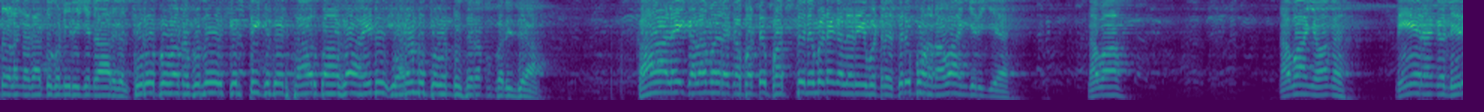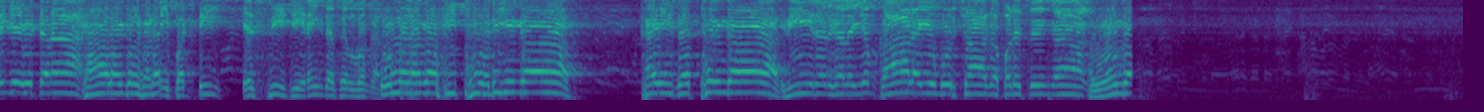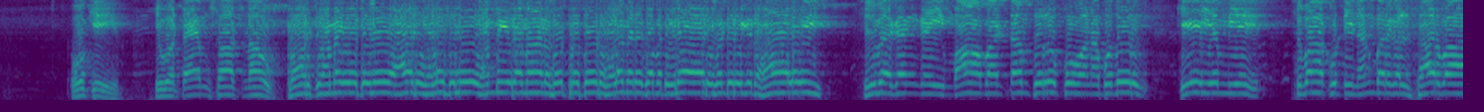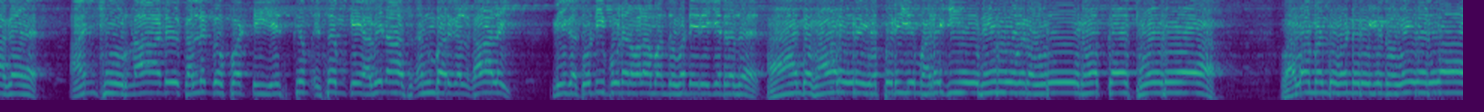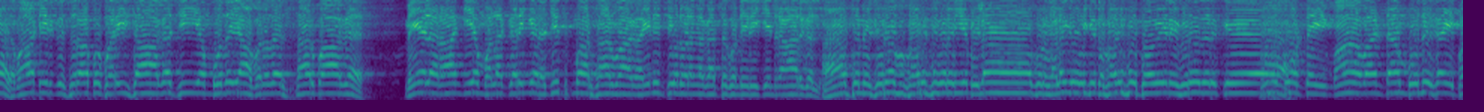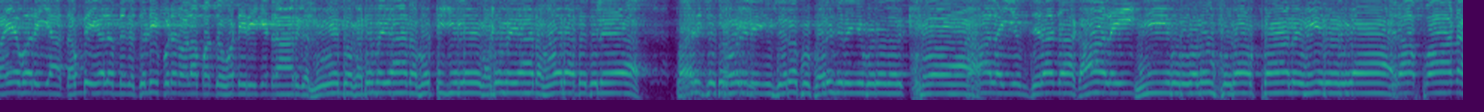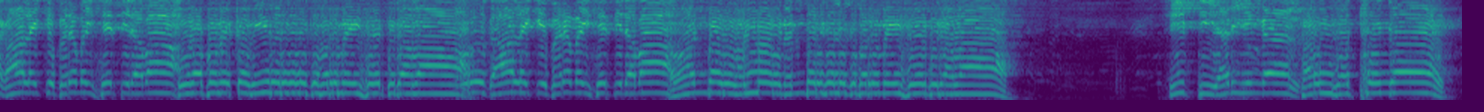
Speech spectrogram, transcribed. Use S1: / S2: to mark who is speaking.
S1: வழங்க காத்துக் கொண்டிருக்கின்றார்கள்.
S2: திருப்புவன புதூர் கிருத்திகுதர் சார்பாக இருநூத்தி ஒன்று சிறப்பு பரிசா.
S1: காலை களமிறக்கப்பட்டு பத்து நிமிடங்கள் நிறைவு திருப்போண நவா அங்கிருக்கிய நவா. நவா இங்க வாங்க. நேரங்கள் நெருங்கி விட்டன.
S2: காலங்கள் கடை
S1: பட்டி எஸ்விஜி இணைந்த செல்வங்கள்.
S2: உள்ளவங்க சீட்டி அடியுங்க. கை தட்டுங்க
S1: வீரர்களையும் காலையும் உற்சாகப்படுத்துங்க. Okay your time start now
S2: தற்சமயத்திலே ஆடு களத்திலே கம்பீரமான தோற்றத்தோடு களமிறக்கப்பட்டு விளையாடி கொண்டிருக்கிற காலை
S1: சிவகங்கை மாவட்டம் திருப்புவனபுதூர் கேஎம்ஏ சிவாக்குட்டி நண்பர்கள் சார்பாக அஞ்சூர் நாடு கல்லுங்குப்பட்டி எஸ்எம் எஸ்எம்கே அவினாஷ் நண்பர்கள் காலை மிக துடிப்புடன் வளம் வந்து கொண்டிருக்கின்றது.
S2: அந்த காலையினை எப்படியும் அடக்கியே தீர்வோம் ஒரே நோக்கத்தோடு வலம் வந்து கொண்டிருக்கின்ற வீரர்கள்
S1: மாட்டிற்கு சிறப்பு பரிசாக ஜி எம் உதயா பிரதர்ஸ் சார்பாக மேலராங்கியம் வழக்கறிஞர் அஜித்குமார் சார்பாக ஐநூத்தி ஒன்று வழங்க காத்துக் கொண்டிருக்கின்றார்கள்.
S2: அத்தனை சிறப்பு பரிசுகளையும் விழாக்குள் வழங்க இருக்கின்ற பரிசு தொகையினை பெறுவதற்கு.
S1: புதுக்கோட்டை மாவட்டம் புதுகை பயவரியா தம்பிகளும் மிக துடிப்புடன் வளம் வந்து கொண்டிருக்கின்றார்கள்.
S2: இந்த கடுமையான போட்டியிலே கடுமையான போராட்டத்திலே பரிசு தொகையினையும் சிறப்பு பரிசினையும் பெறுவதற்கு
S1: காலையும் சிறந்த காலை.
S2: வீரர்களும் சிறப்பான வீரர்கள்.
S1: சிறப்பான காலைக்கு பெருமை சேர்த்திடவா?
S2: சிறப்புமிக்க வீரர்களுக்கு பெருமை சேர்த்திடவா?
S1: ஒரு காலைக்கு பெருமை சேர்த்திடவா?
S2: ஒன்பது வல்லூர் நண்பர்களுக்கு பெருமை சேர்த்திடவா?
S1: சீட்டி அடியுங்கள்.
S2: கை தற்றுங்கள்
